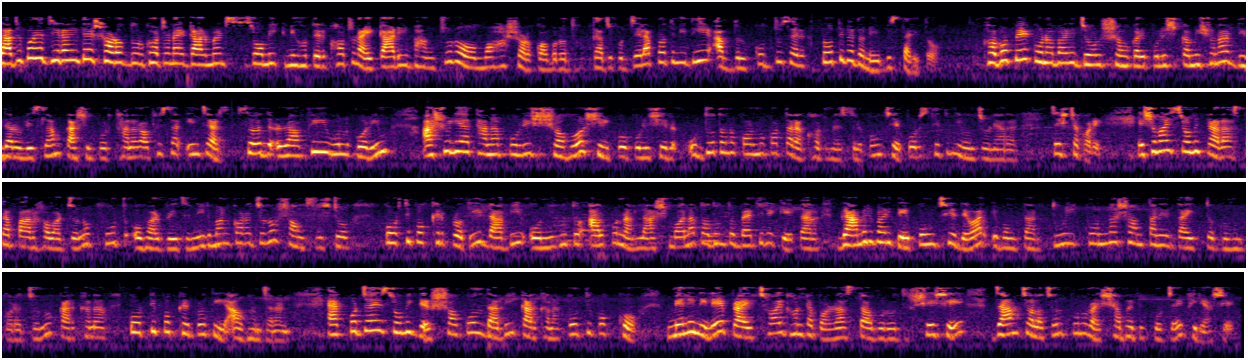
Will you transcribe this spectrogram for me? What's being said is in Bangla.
গাজীপুরের জিরানিতে সড়ক দুর্ঘটনায় গার্মেন্টস শ্রমিক নিহতের ঘটনায় গাড়ি ভাঙচুর ও মহাসড়ক অবরোধ। গাজীপুর জেলা প্রতিনিধি আব্দুল কুদ্দুসের প্রতিবেদনে বিস্তারিত। খবর পেয়ে কোনাবাড়ি জোন সহকারী পুলিশ কমিশনার দিদারুল ইসলাম কাশিমপুর থানার officer in charge Syed Rafiul Karim, Ashulia থানা পুলিশ সহ শিল্প পুলিশের ঊর্ধ্বতন কর্মকর্তারা ঘটনাস্থলে পৌঁছে পরিস্থিতি নিয়ন্ত্রণে আনার চেষ্টা করে। এ সময় শ্রমিকরা রাস্তা পার হওয়ার জন্য ফুট ওভারব্রিজ নির্মাণ করার জন্য সংশ্লিষ্ট কর্তৃপক্ষের প্রতি দাবি ও নিহত আলপনার লাশ ময়নাতদন্ত ব্যতি রেখে তার গ্রামের বাড়িতে পৌঁছে দেওয়ার এবং তার দুই কন্যা সন্তানের দায়িত্ব গ্রহণ করার জন্য কারখানা কর্তৃপক্ষের প্রতি আহ্বান জানান। এক পর্যায়ে শ্রমিকদের সকল দাবি কারখানা কর্তৃপক্ষ মেনে নিলে প্রায় ছয় ঘণ্টা পর রাস্তা অবরোধ শেষে যান চলাচল পুনরায় স্বাভাবিক পর্যায়ে ফিরে আসে।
